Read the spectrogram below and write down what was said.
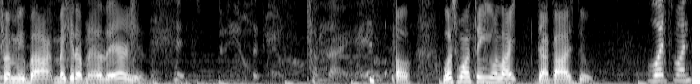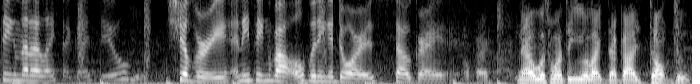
for me, but I make it up in other areas. It's okay. I'm sorry. So, what's one thing you like that guys do? What's one thing that I like that guys do? Chivalry. Anything about opening a door is so great. Okay. Now, what's one thing you like that guys don't do?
